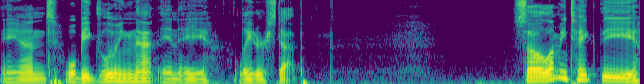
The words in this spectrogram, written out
And we'll be gluing that in a later step. So let me take the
